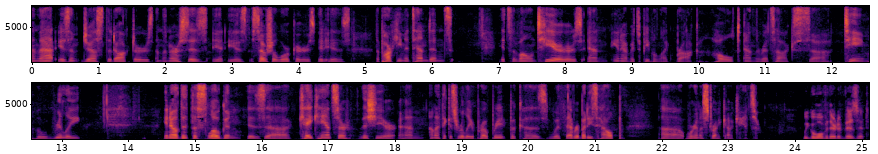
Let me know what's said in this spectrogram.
And that isn't just the doctors and the nurses, it is the social workers, it is the parking attendants, it's the volunteers, and, you know, it's people like Brock Holt and the Red Sox uh, team who really you know, the, the slogan is uh, K Cancer this year, and, and I think it's really appropriate because with everybody's help, uh, we're going to strike out cancer. We go over there to visit,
